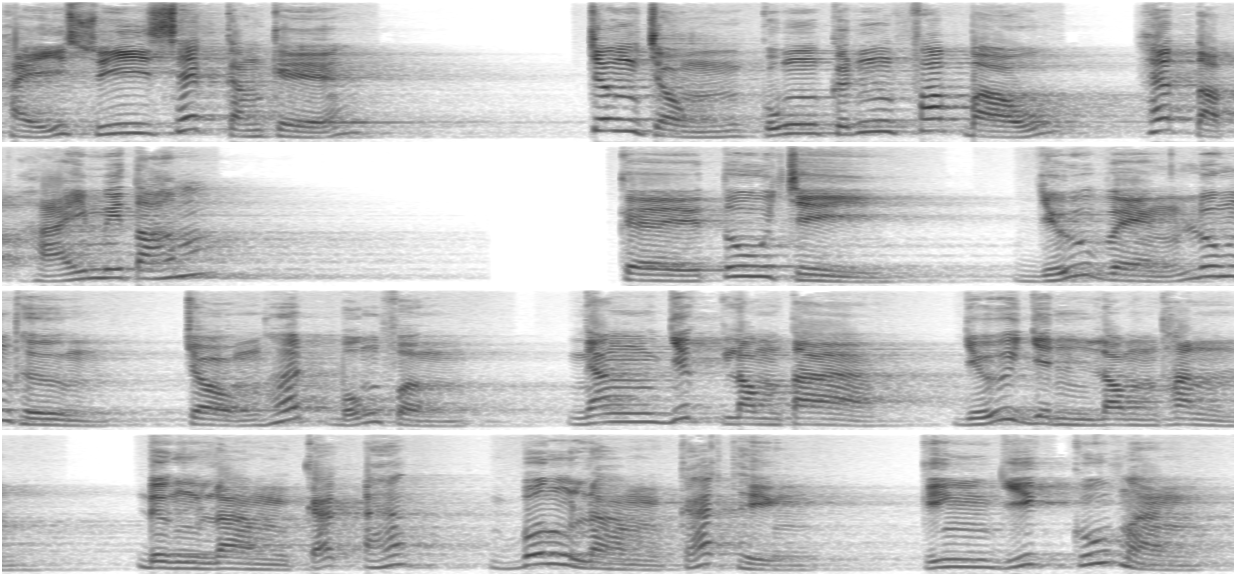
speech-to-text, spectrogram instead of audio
hãy suy xét cặn kẽ. Trân trọng cung kính Pháp Bảo, Hết tập 28 Kề tu trì, Giữ vẹn luân thường, Trọn hết bổn phận, Ngăn dứt lòng tà, Giữ gìn lòng thành. Đừng làm các ác Vâng làm các thiện, Kiên giết cứu mạng,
